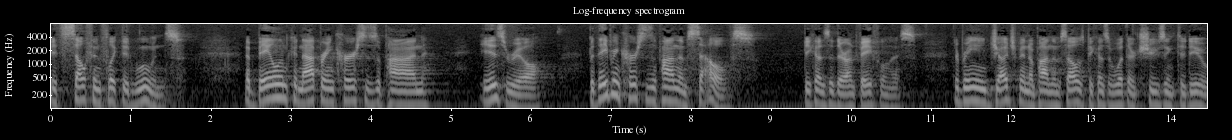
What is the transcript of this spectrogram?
It's self inflicted wounds. Balaam could not bring curses upon Israel but they bring curses upon themselves because of their unfaithfulness. They're bringing judgment upon themselves because of what they're choosing to do.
